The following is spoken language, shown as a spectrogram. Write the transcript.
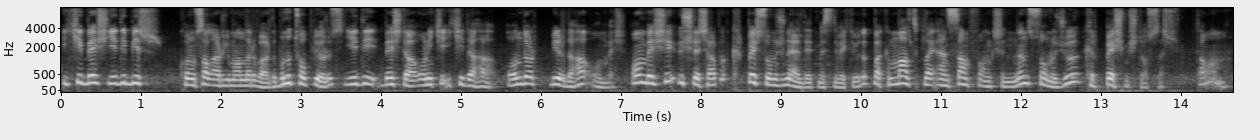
2, 5, 7, 1 konumsal argümanları vardı. Bunu topluyoruz. 7, 5 daha 12, 2 daha 14, 1 daha 15. 15'i 3 ile çarpıp 45 sonucunu elde etmesini bekliyorduk. Bakın multiply and sum function'ının sonucu 45'miş dostlar. Tamam mı?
